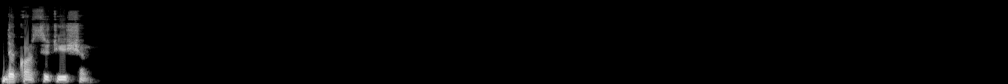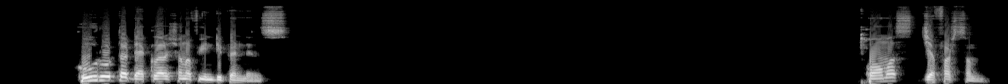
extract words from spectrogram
The Constitution. Who wrote the Declaration of Independence? Thomas Jefferson.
